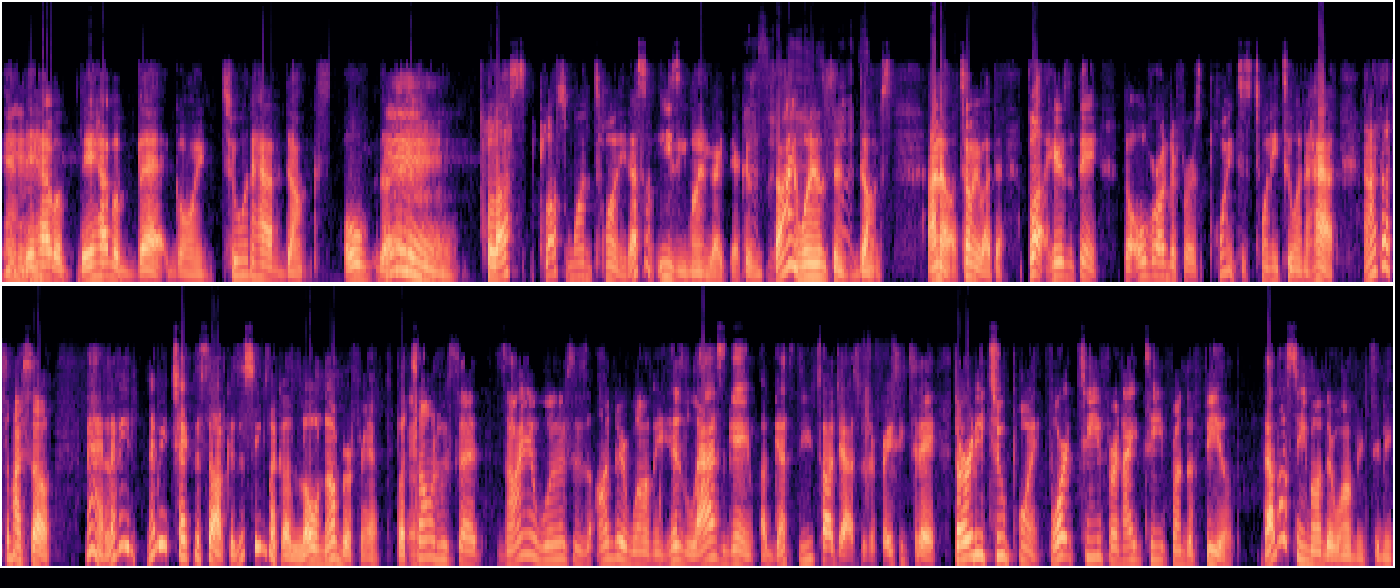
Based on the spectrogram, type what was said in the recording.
and mm-hmm. they have a they have a bet going two and a half dunks over the mm. Plus plus one twenty. That's some easy money right there because Zion Williamson dunks. I know. Tell me about that. But here's the thing: the over under first points is 22 and a half. And I thought to myself, man, let me let me check this out because this seems like a low number for him. But mm. someone who said Zion Williams is underwhelming. His last game against the Utah Jazz, who they're facing today, 32 points, 14 for 19 from the field. That doesn't seem underwhelming to me.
